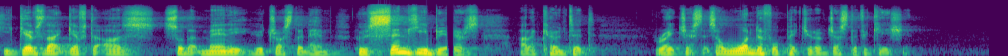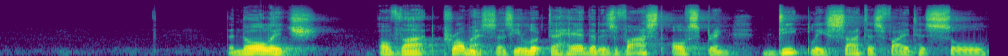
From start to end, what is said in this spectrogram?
he gives that gift to us so that many who trust in him, whose sin he bears, are accounted righteous. It's a wonderful picture of justification. The knowledge of that promise as he looked ahead at his vast offspring deeply satisfied his soul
